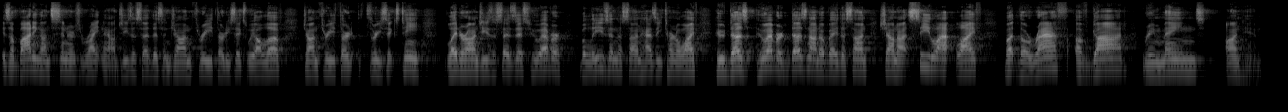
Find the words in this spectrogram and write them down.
is abiding on sinners right now. Jesus said this in John 3 36. We all love John 3 3 16. Later on, Jesus says this Whoever believes in the Son has eternal life. Who does, whoever does not obey the Son shall not see life, but the wrath of God remains on him.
